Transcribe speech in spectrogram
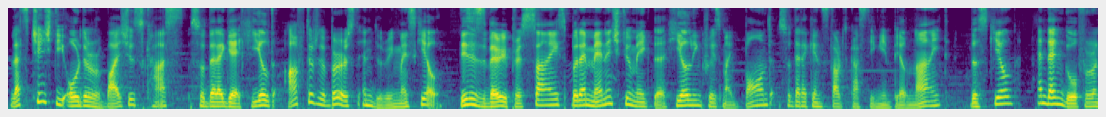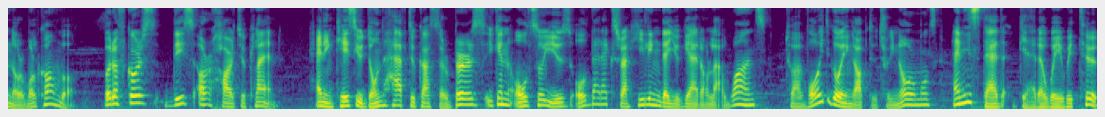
Let's change the order of Baizhu's casts so that I get healed after the burst and during my skill. This is very precise, but I managed to make the heal increase my bond so that I can start casting Impale Knight, the skill, and then go for a normal combo. But of course, these are hard to plan. And in case you don't have to cast her burst, you can also use all that extra healing that you get all at once to avoid going up to 3 normals and instead get away with 2.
